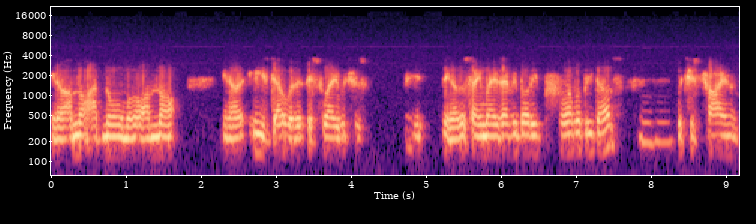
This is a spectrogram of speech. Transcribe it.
you know, I'm not abnormal or I'm not, you know, he's dealt with it this way, which is, you know, the same way as everybody probably does, mm-hmm. which is try and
